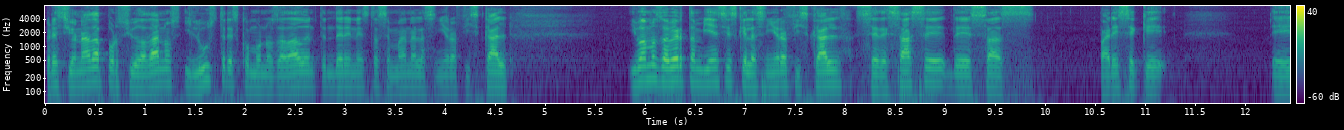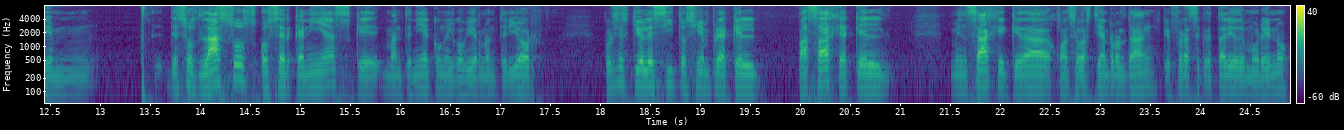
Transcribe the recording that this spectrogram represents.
Presionada por ciudadanos ilustres como nos ha dado a entender en esta semana la señora fiscal y vamos a ver también si es que la señora fiscal se deshace de esas, parece que, em, de esos lazos o cercanías que mantenía con el gobierno anterior. Por eso es que yo les cito siempre aquel pasaje, aquel mensaje que da Juan Sebastián Roldán, que fuera secretario de Moreno,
